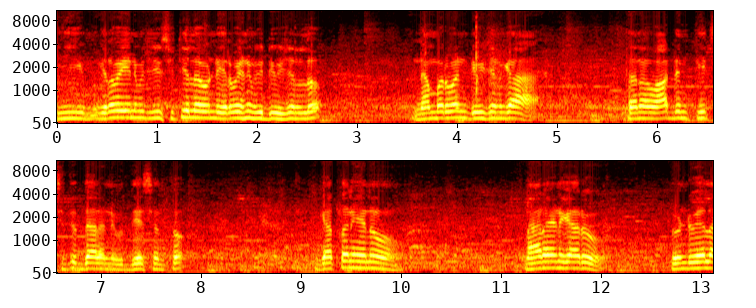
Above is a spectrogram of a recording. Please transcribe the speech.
ఈ ఇరవై ఎనిమిది సిటీలో ఉండే ఇరవై ఎనిమిది డివిజన్లో నెంబర్ వన్ డివిజన్గా తన వార్డుని తీర్చిదిద్దాలనే ఉద్దేశంతో గత నేను నారాయణ గారు రెండు వేల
